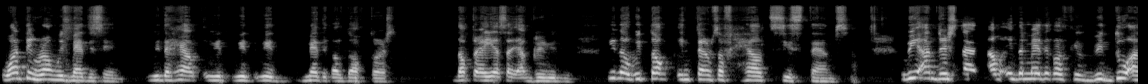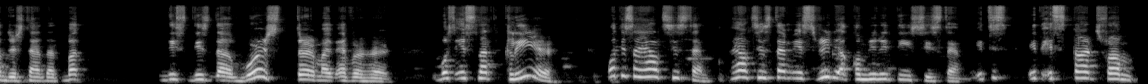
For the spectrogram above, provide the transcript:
one thing wrong with medicine, with the health, with with, with medical doctors. Dr. Ayas, I agree with you. You know, we talk in terms of health systems. We understand um, in the medical field, we do understand that, but this this the worst term I've ever heard because it's not clear what is a health system? A health system is really a community system. It is it, it starts from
